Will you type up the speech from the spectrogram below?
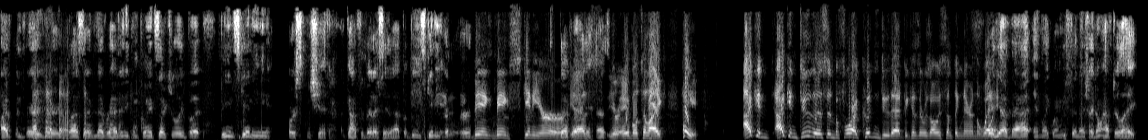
I've been very, very blessed. I've never had any complaints sexually, but being skinny or shit, God forbid I say that, but being skinny, er, being being skinnier, yes, has- you're able to like, hey, I can I can do this, and before I couldn't do that because there was always something there in the way. well, yeah, that, and like when we finish, I don't have to like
